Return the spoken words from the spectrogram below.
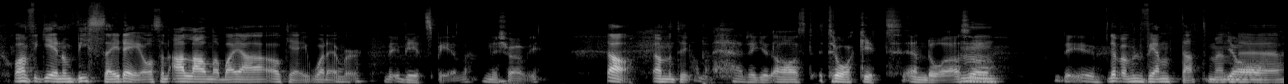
Och han fick igenom vissa idéer och sen alla andra bara, ja okej, whatever. Det, det är ett spel, nu kör vi. Ja, ja men typ. Ja, men herregud, ja, tråkigt ändå. Alltså, Mm. Det, Det var väl väntat, men Ja. eh,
